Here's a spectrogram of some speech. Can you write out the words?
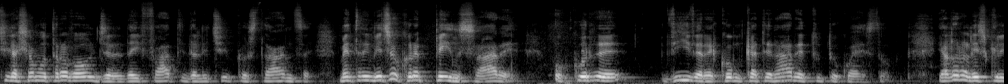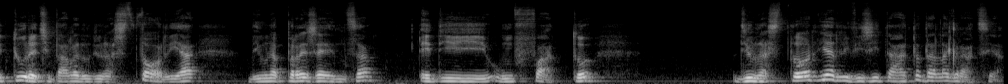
Ci lasciamo travolgere dai fatti, dalle circostanze, mentre invece occorre pensare, occorre vivere, concatenare tutto questo. E allora le scritture ci parlano di una storia, di una presenza e di un fatto, di una storia rivisitata dalla grazia,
